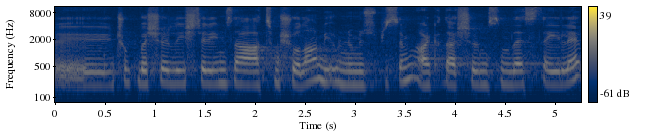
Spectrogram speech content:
e, çok başarılı işlere imza atmış olan bir ürünümüz bizim arkadaşlarımızın desteğiyle.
